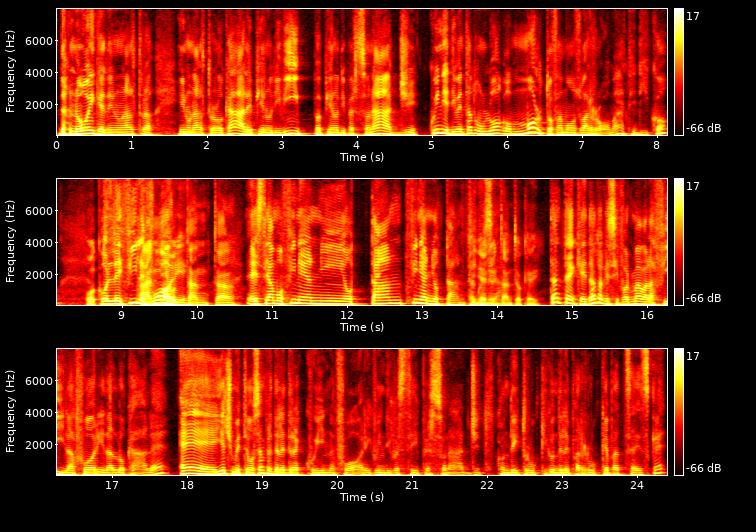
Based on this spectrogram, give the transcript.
da noi che in un, altro, in un altro locale, pieno di VIP, pieno di personaggi. Quindi è diventato un luogo molto famoso a Roma, ti dico con le file anni fuori. 80. E stiamo fine anni 80, fine anni 80. Fine anni 80, ok. Tant'è che dato che si formava la fila fuori dal locale, e io ci mettevo sempre delle drag queen fuori, quindi questi personaggi con dei trucchi, con delle parrucche pazzesche.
